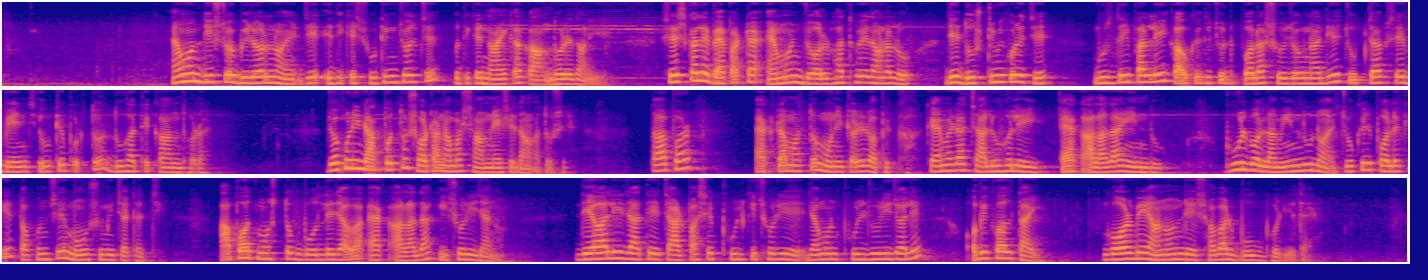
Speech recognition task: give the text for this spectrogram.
এমন দৃশ্য বিরল নয় যে এদিকে শুটিং চলছে, ওদিকে নায়িকা কান ধরে দাঁড়িয়ে। শেষকালে ব্যাপারটা এমন জলভাত হয়ে দাঁড়াল যে দুষ্টুমি করেছে, বুঝতেই পারলেই কাউকে কিছু বলার সুযোগ না দিয়ে চুপচাপ সে বেঞ্চে উঠে পড়তো দু হাতে কান ধরায়। যখনই ডাক পড়তো, শটান আমার সামনে এসে দাঁড়াতো সে। তারপর একটা মাত্র মনিটরের অপেক্ষা। ক্যামেরা চালু হলেই এক আলাদা ইন্দু। ভুল বললাম, ইন্দু নয়, চোখের পলকে তখন সে মৌসুমি চ্যাটার্জি। আপদ মস্তক বদলে যাওয়া এক আলাদা কিশোরী যেন। দেওয়ালির রাতে চারপাশে ফুলকি ছড়িয়ে যেমন ফুলঝুরি জলে অবিকল তাই। গর্বে, আনন্দে সবার বুক ভরিয়ে দেয়।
